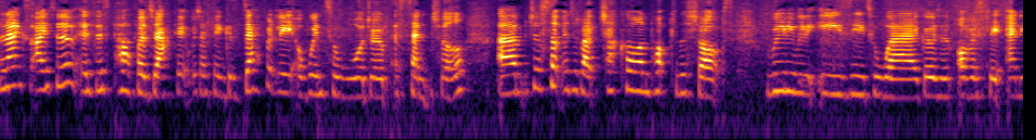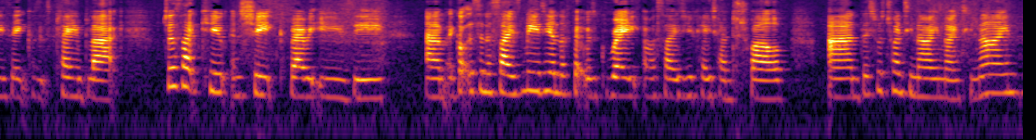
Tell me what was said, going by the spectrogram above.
The next item is this puffer jacket which I think is definitely a winter wardrobe essential. Um, just something to like chuck on, pop to the shops, really really easy to wear, goes with obviously anything because it's plain black. Just like cute and chic, very easy. Um, I got this in a size medium, the fit was great, I'm a size UK 10 to 12 and this was 29.99.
